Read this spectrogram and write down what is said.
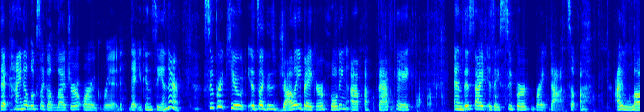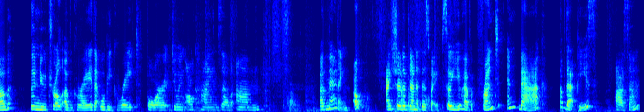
that kind of looks like a ledger or a grid that you can see in there. Super cute. It's like this jolly baker holding up a fab cake. And this side is a super bright dot. So uh, I love the neutral of gray. That will be great for doing all kinds of um, of matting. Oh, I should have done it this way. So you have front and back of that piece. Awesome.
